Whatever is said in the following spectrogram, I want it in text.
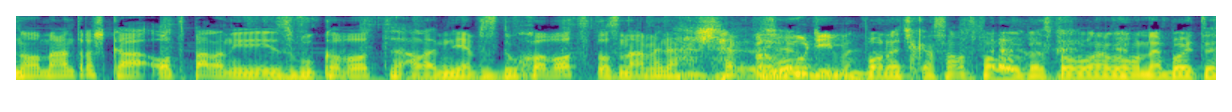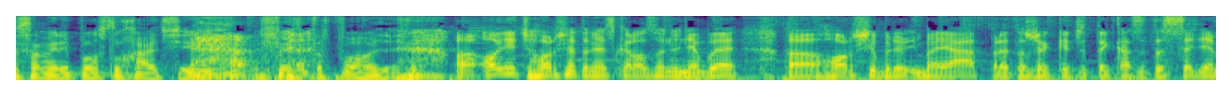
No mám troška odpalený zvukovod, ale nie vzduchovod, to znamená, že prúdim. Že bonečka sa odpalujú bez problémov, nebojte sa, milí poslucháči, je to v pohode. O, nič horšie to dneska rozhodne nebude, horšie budem iba ja, pretože keďže to je kazeta 17,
